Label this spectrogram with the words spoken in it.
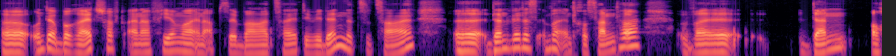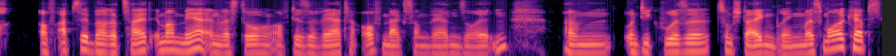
äh, und der Bereitschaft einer Firma in absehbarer Zeit Dividende zu zahlen, äh, dann wird es immer interessanter, weil dann auch auf absehbare Zeit immer mehr Investoren auf diese Werte aufmerksam werden sollten ähm, und die Kurse zum Steigen bringen. Bei Small Caps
